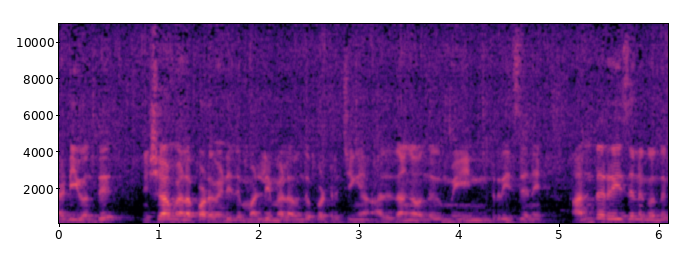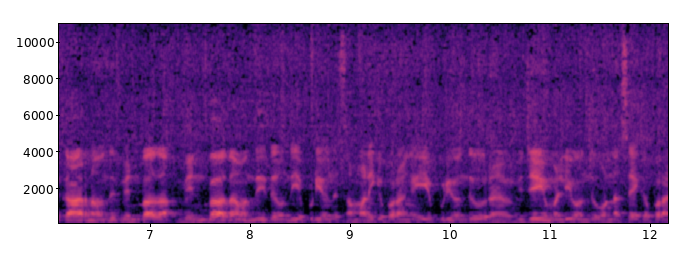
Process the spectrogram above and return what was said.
அடி வந்து நிஷா மேலே பட வேண்டியது மல்லி மேலே வந்து பட்டுருச்சிங்க. அதுதாங்க வந்து மெயின் ரீசனு அந்த ரீசனுக்கு வந்து காரணம் வந்து வெண்பா தான். வெண்பா தான் வந்து இதை வந்து எப்படி வந்து சமாளிக்க போகிறாங்க எப்படி வந்து ஒரு விஜயும் மல்லியும் வந்து ஒன்றா சேர்க்க போகிறாங்க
